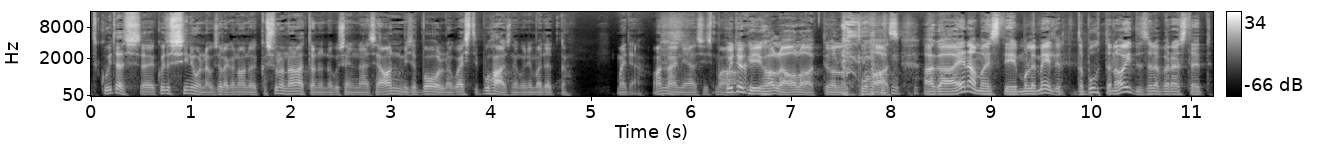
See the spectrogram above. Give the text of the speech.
et kuidas, kuidas sinul nagu sellega on olnud, kas sul on alati olnud nagu selline see andmise pool nagu hästi puhas nagu niimoodi, et noh ma ei tea, annan ja siis ma. muidugi ei ole alati olnud puhas aga enamasti mulle meeldib teda puhtana hoida, sellepärast et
